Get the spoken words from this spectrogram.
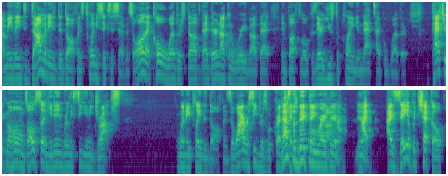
I mean, they dominated the Dolphins 26 to 7. So all that cold weather stuff, that they're not going to worry about that in Buffalo because they're used to playing in that type of weather. Patrick Mahomes, all of a sudden you didn't really see any drops when they played the Dolphins. The wide receivers were credit. That's the big thing right there. Yeah. I, Isaiah Pacheco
